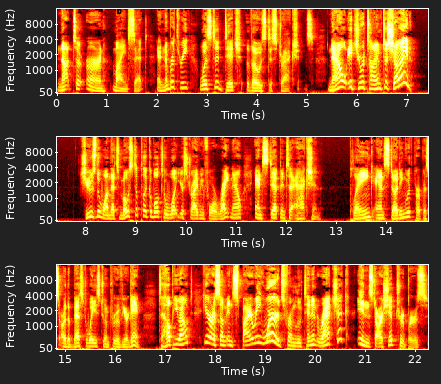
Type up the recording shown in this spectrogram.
not to earn mindset. And number three was to ditch those distractions. Now it's your time to shine. Choose the one that's most applicable to what you're striving for right now and step into action. Playing and studying with purpose are the best ways to improve your game. To help you out, here are some inspiring words from Lieutenant Rasczak in Starship Troopers.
